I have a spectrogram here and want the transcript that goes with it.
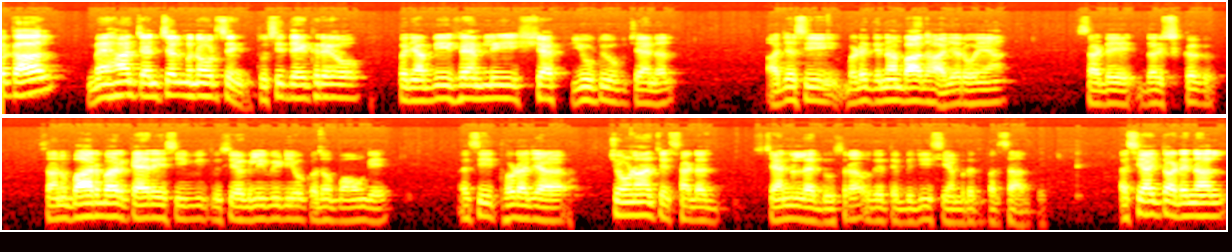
ਅਕਾਲ, ਮੈਂ ਹਾਂ ਚੰਚਲ ਮਨੋਹਰ ਸਿੰਘ। ਤੁਸੀਂ ਦੇਖ ਰਹੇ ਹੋ Punjabi family chef YouTube channel. ਅੱਜ ਅਸੀਂ ਬੜੇ ਦਿਨਾਂ ਬਾਅਦ ਹਾਜ਼ਰ ਹੋਏ ਹਾਂ। ਸਾਡੇ ਦਰਸ਼ਕ ਸਾਨੂੰ ਬਾਰ-ਬਾਰ ਕਹਿ ਰਹੇ ਸੀ ਵੀ ਤੁਸੀਂ ਅਗਲੀ ਵੀਡੀਓ ਕਦੋਂ ਪਾਓਗੇ। ਅਸੀਂ ਥੋੜਾ ਜਿਹਾ ਚੋਣਾਂ 'ਚ ਸਾਡਾ ਚੈਨਲ ਹੈ ਦੂਸਰਾ, ਉਹਦੇ ਤੇ ਬਿਜ਼ੀ ਸੀ ਅੰਮ੍ਰਿਤ ਪ੍ਰਸਾਦ ਤੇ। ਅਸੀਂ ਅੱਜ ਤੁਹਾਡੇ ਨਾਲ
